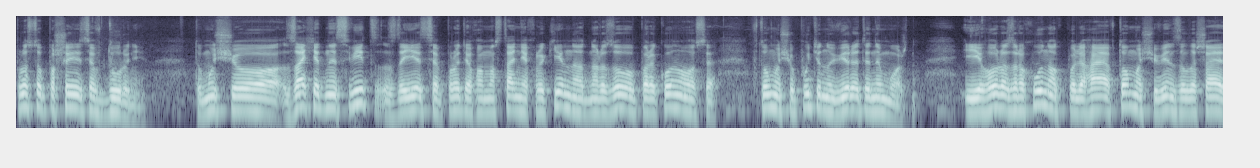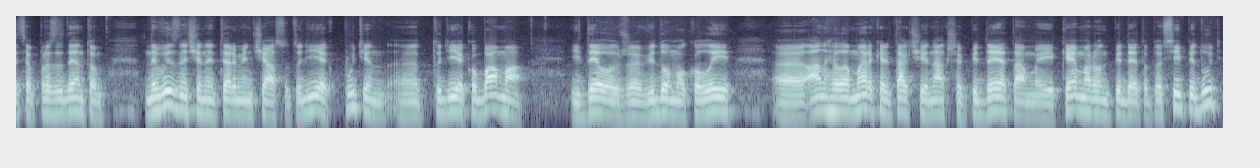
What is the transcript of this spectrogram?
просто пошиється в дурні. Тому що Західний світ, здається, протягом останніх років неодноразово переконувався в тому, що Путіну вірити не можна. І його розрахунок полягає в тому, що він залишається президентом невизначений термін часу, тоді як Путін, е, тоді як Обама йде вже відомо коли. Е, Ангела Меркель так чи інакше піде, там і Кемерон піде, тобто всі підуть, е,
